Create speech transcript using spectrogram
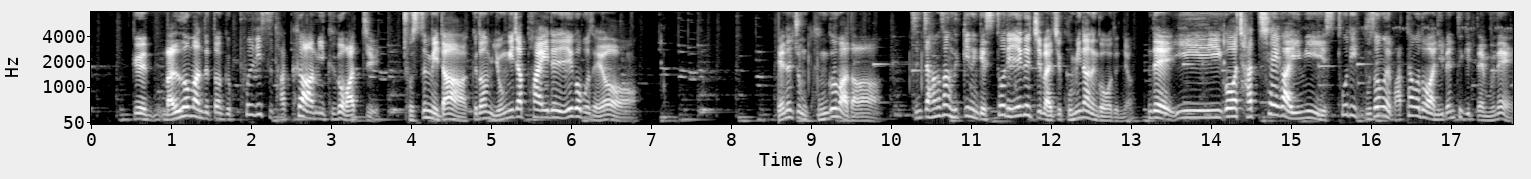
그 말로만 듣던 그 폴리스 다크 아미 그거 맞지? 좋습니다. 그럼 용의자 파일을 읽어보세요. 얘는 좀 궁금하다. 진짜 항상 느끼는 게 스토리 읽을지 말지 고민하는 거거든요. 근데 이거 자체가 이미 스토리 구성을 바탕으로 한 이벤트이기 때문에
